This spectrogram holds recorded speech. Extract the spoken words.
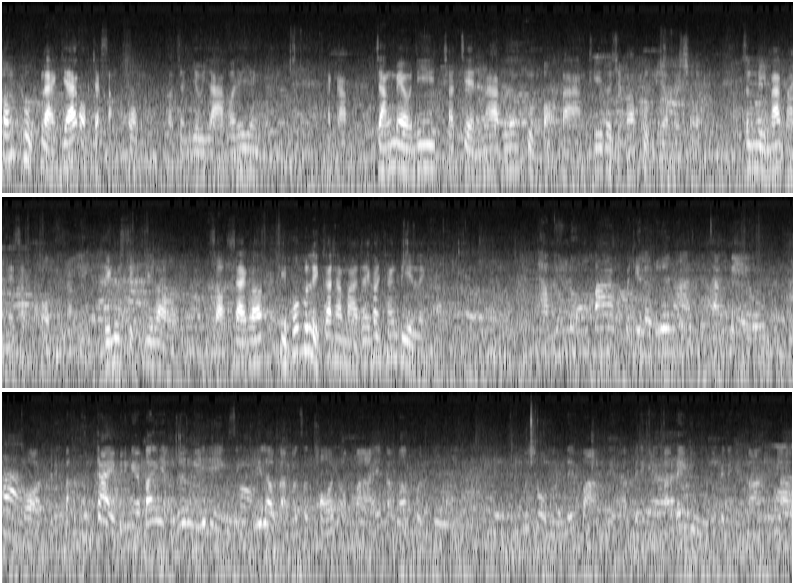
ต้องถูกแหลกแยกออกจากสังคมเราจะเยียวยาเขาได้ยังไงนะครับจังเมลนี่ชัดเจนมากเรื่องกลุ่มเปราะบางที่โดยเฉพาะกลุ่มเยาวชน ซึ่งมีมากมายในสังคมครับนี่คือสิ่งที่เราสอดแทรกแล้วทีมผู้ผลิตก็ทำมาได้ค่อนข้างดีเลยครับทำน้องๆบ้างไปทีละเรื่องอะจังเมลค่ะ ก่อนเป็นบ้างคุณไก่เป็นยังไงบ้างอย่างเรื่องนี้เองสิ่งที่เราแบบมาสะท้อนออกมาให้แบบว่าคนดูคุณผู้ชมได้ฟังเนี่ยครับเป็นยังไงบ้างได้ดูนี่เป็นยังไงบ้างเรื่องราว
